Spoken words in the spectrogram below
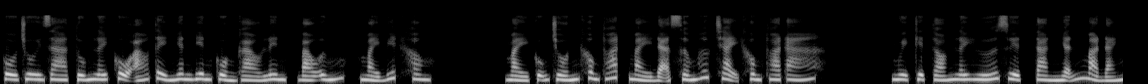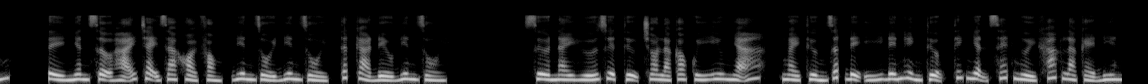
Cô chui ra túm lấy cổ áo tề nhân điên cuồng gào lên, báo ứng, mày biết không? Mày cũng trốn không thoát, mày đã sớm hước chạy không thoát á. ngụy Kiệt tóm lấy hứa duyệt tàn nhẫn mà đánh. Tề nhân sợ hãi chạy ra khỏi phòng, điên rồi điên rồi, tất cả đều điên rồi. Xưa nay hứa duyệt tự cho là cao quý yêu nhã, ngày thường rất để ý đến hình tượng thích nhận xét người khác là kẻ điên.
